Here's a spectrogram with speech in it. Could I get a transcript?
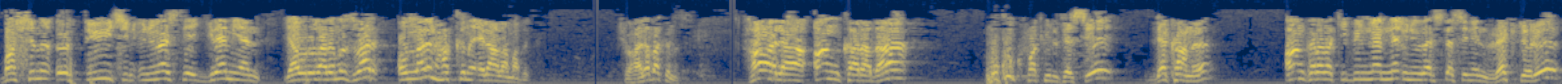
başını örttüğü için üniversiteye giremeyen yavrularımız var. Onların hakkını ele alamadık. Şu hale bakınız. Hala Ankara'da hukuk fakültesi dekanı, Ankara'daki bilmem ne üniversitesinin rektörü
